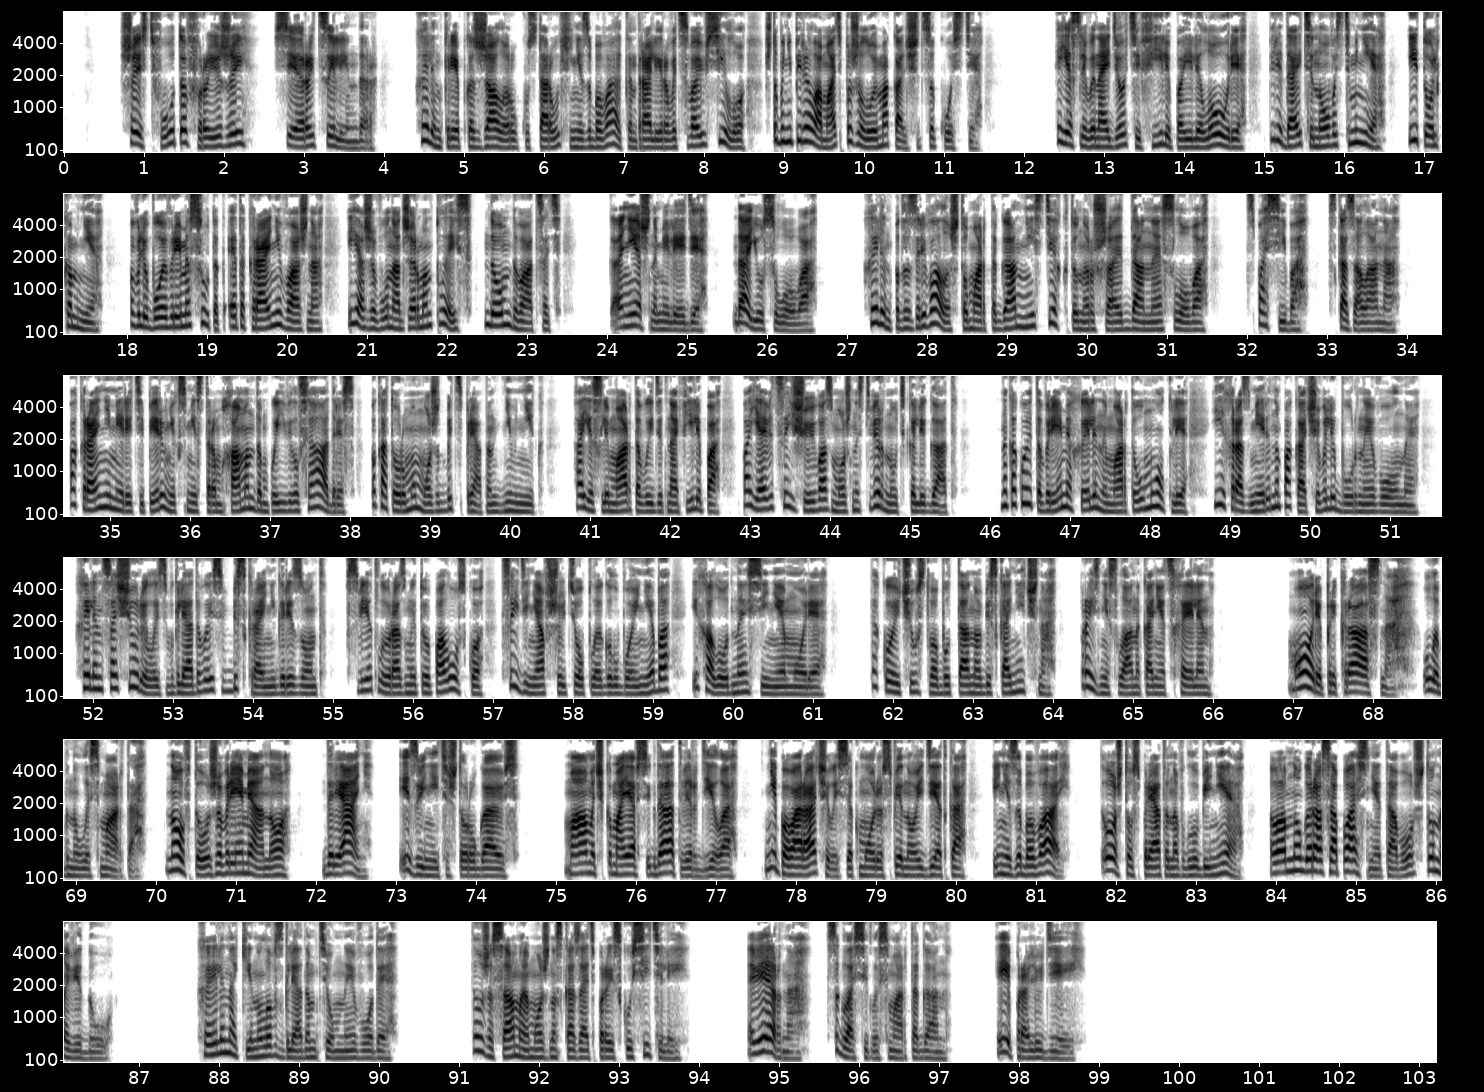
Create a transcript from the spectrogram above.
«Шесть футов, рыжий, серый цилиндр». Хелен крепко сжала руку старухи, не забывая контролировать свою силу, чтобы не переломать пожилой макальщице кости. Если вы найдете Филиппа или Лоури, передайте новость мне, и только мне. В любое время суток, это крайне важно. Я живу на Джерман Плейс, дом 20. «Конечно, миледи. Даю слово». Хелен подозревала, что Марта Ган не из тех, кто нарушает данное слово. «Спасибо», — сказала она. По крайней мере, теперь у них с мистером Хаммондом появился адрес, по которому может быть спрятан дневник. А если Марта выйдет на Филиппа, появится еще и возможность вернуть коллегат. На какое-то время Хелен и Марта умолкли, и их размеренно покачивали бурные волны. Хелен сощурилась, вглядываясь в бескрайний горизонт, в светлую размытую полоску, соединявшую теплое голубое небо и холодное синее море. Такое чувство, будто оно бесконечно, произнесла, наконец, Хелен. «Море прекрасно», — улыбнулась Марта. «Но в то же время оно дрянь. Извините, что ругаюсь. Мамочка моя всегда твердила, не поворачивайся к морю спиной, детка, и не забывай, то, что спрятано в глубине, во много раз опаснее того, что на виду». Хелен окинула взглядом темные воды. То же самое можно сказать про искусителей. «Верно», — согласилась Марта Ган. «И про людей».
